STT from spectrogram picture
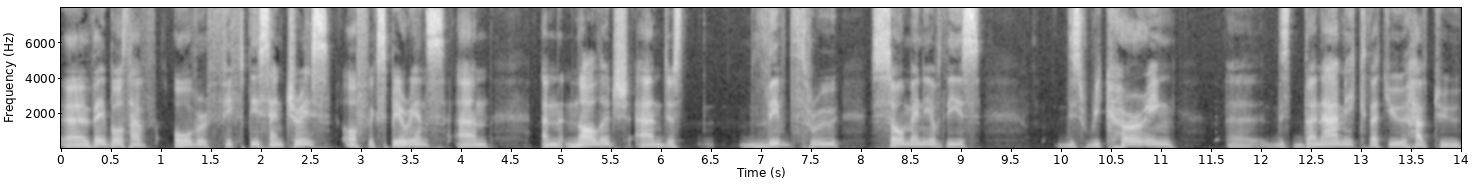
Uh, they both have over 50 centuries of experience and, and knowledge and just lived through so many of these this recurring uh, this dynamic that you have to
